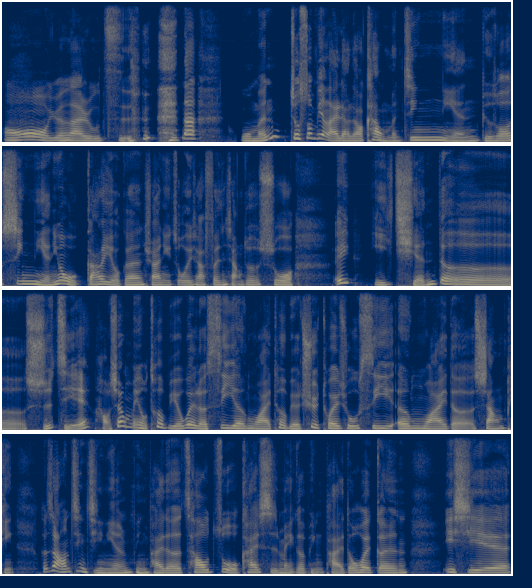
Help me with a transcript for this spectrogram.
哦，原来如此。那我们就顺便来聊聊看，我们今年，比如说新年，因为我刚刚也有跟 Shiny 做一下分享，就是说，诶，以前的时节好像没有特别为了 CNY 特别去推出 CNY 的商品，可是好像近几年品牌的操作开始，每个品牌都会跟一些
